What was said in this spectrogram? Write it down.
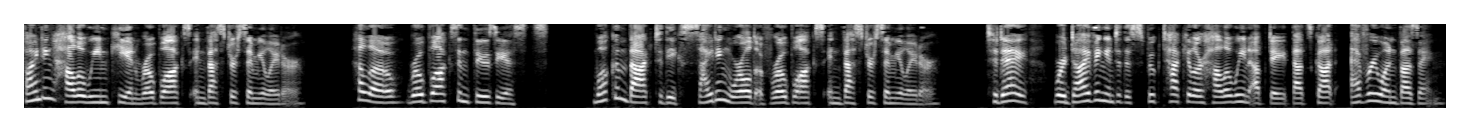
Finding Halloween Key in Roblox Investor Simulator. Hello, Roblox enthusiasts. Welcome back to the exciting world of Roblox Investor Simulator. Today, we're diving into the spooktacular Halloween update that's got everyone buzzing.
